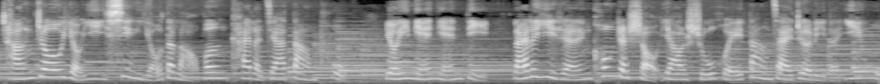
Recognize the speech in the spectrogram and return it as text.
常州有一姓尤的老翁开了家当铺，有一年年底。来了一人，空着手要赎回当在这里的衣物，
